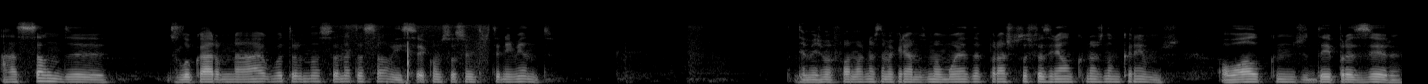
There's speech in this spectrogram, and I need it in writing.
a ação de deslocar-me na água tornou-se a natação. Isso é como se fosse um entretenimento. Da mesma forma que nós também criamos uma moeda para as pessoas fazerem algo que nós não queremos. Ou algo que nos dê prazer.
